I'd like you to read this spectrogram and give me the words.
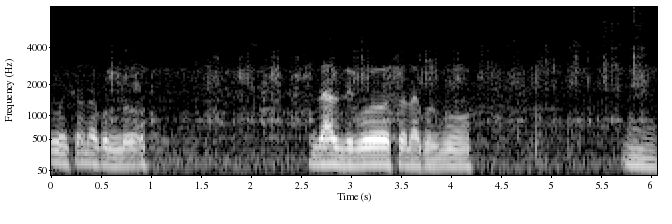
ও সদা করল। জাল দেব সদা করব। হুম।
